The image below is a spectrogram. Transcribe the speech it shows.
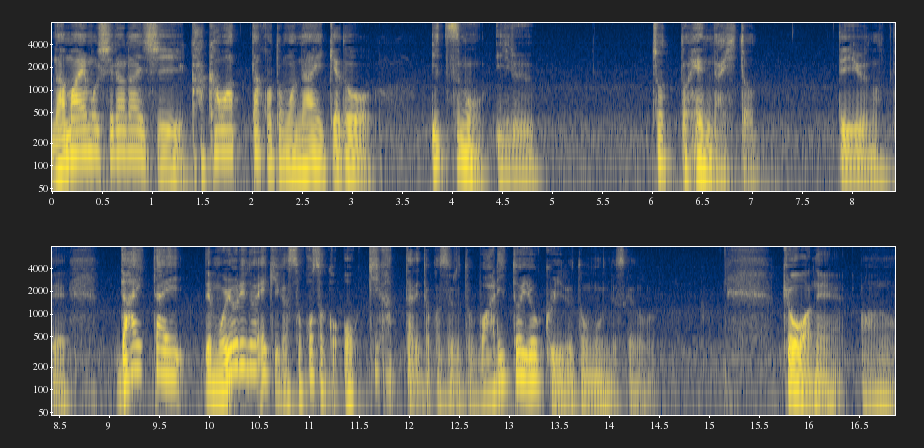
名前も知らないし関わったこともないけどいつもいる。ちょっと変な人。ってていうのって大体で最寄りの駅がそこそこ大きかったりとかすると割とよくいると思うんですけど今日はねあの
